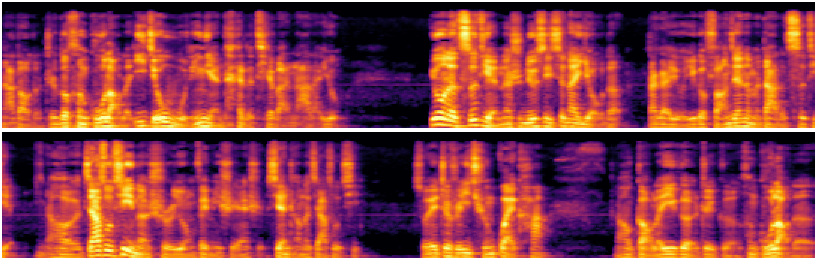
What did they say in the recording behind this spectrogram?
拿到的，这都很古老了，一九五零年代的铁板拿来用。用的磁铁呢是 Newsy 现在有的。大概有一个房间那么大的磁铁，然后加速器呢是用费米实验室现成的加速器，所以这是一群怪咖，然后搞了一个这个很古老的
